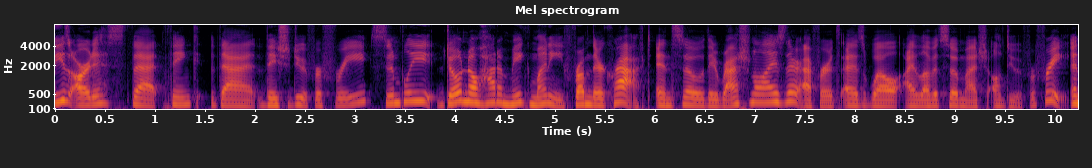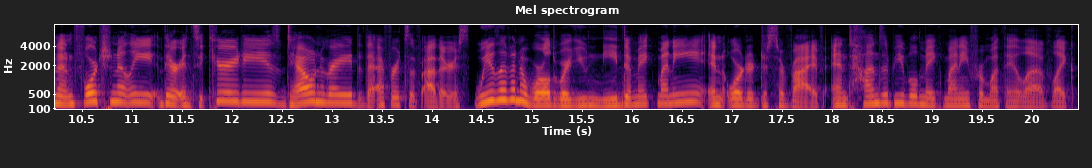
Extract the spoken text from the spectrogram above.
these artists that think that they should do it for free simply don't know how to make money from their craft. And so they rationalize their efforts as well. I love it so much, I'll do it for free. And unfortunately, their insecurities downgrade the efforts of others. We live in a world where you need to make money in order to survive, and tons of people make money from what they love, like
